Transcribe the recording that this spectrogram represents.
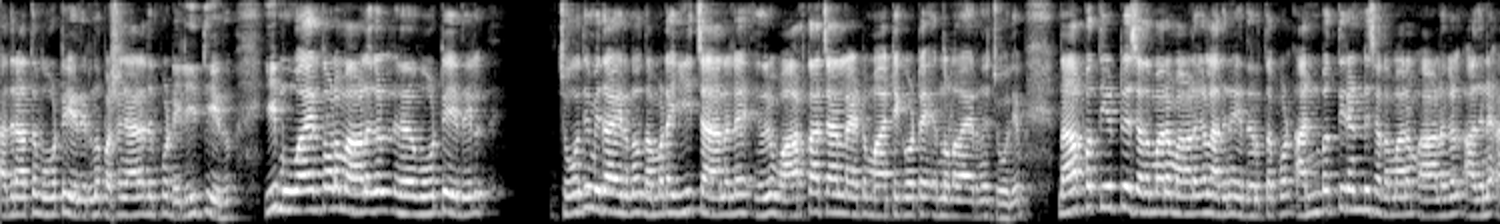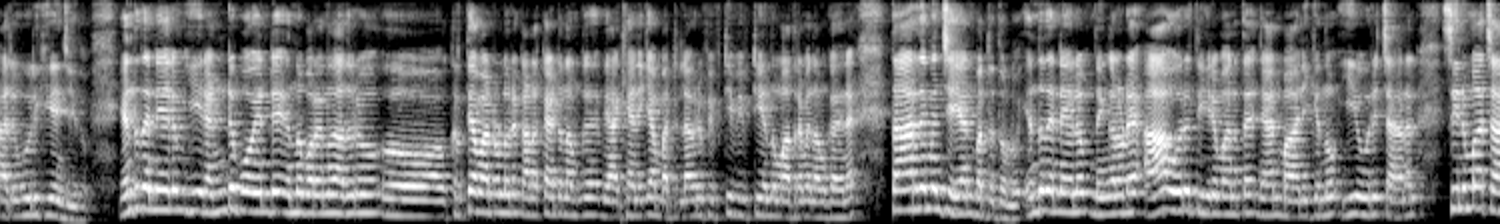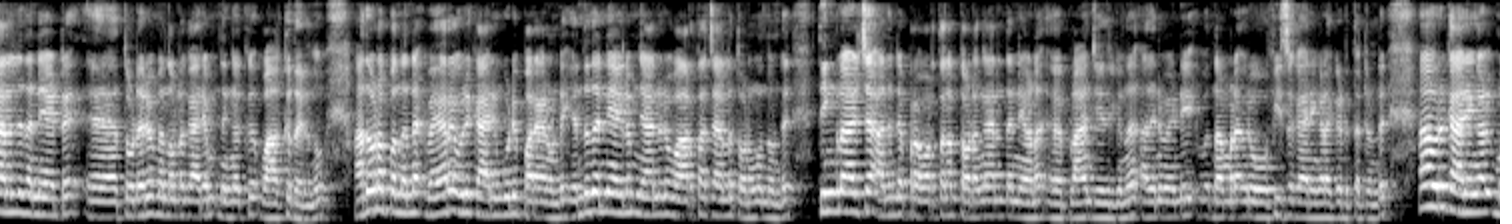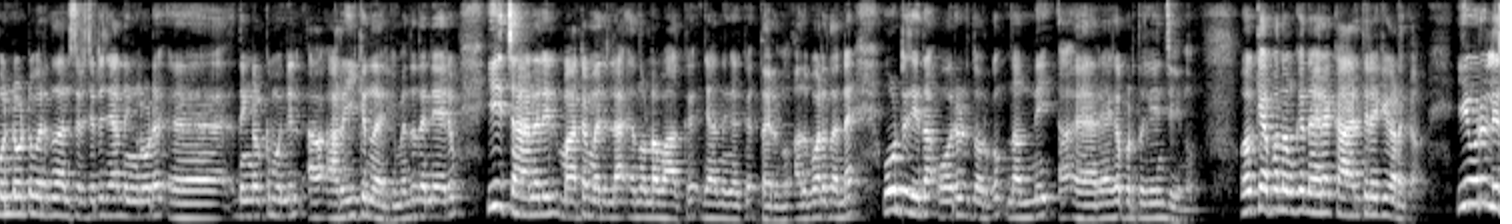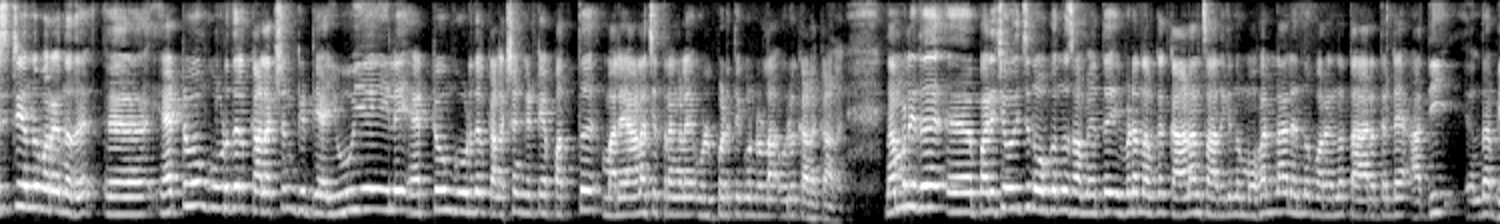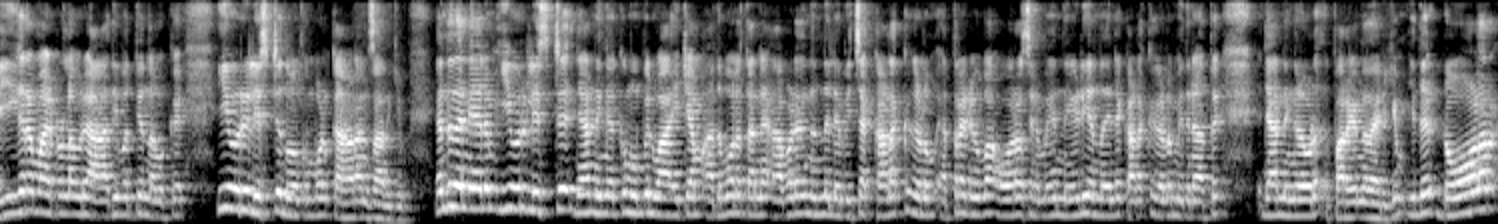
അതിനകത്ത് വോട്ട് ചെയ്തിരുന്നു. പക്ഷെ ഞാനതിപ്പോൾ ഡിലീറ്റ് ചെയ്തു. ഈ മൂവായിരത്തോളം ആളുകൾ വോട്ട് ചെയ്തതിൽ ചോദ്യം ഇതായിരുന്നു. നമ്മുടെ ഈ ചാനൽ ഒരു വാർത്താ ചാനലായിട്ട് മാറ്റിക്കോട്ടെ എന്നുള്ളതായിരുന്നു ചോദ്യം. നാൽപ്പത്തിയെട്ട് ശതമാനം ആളുകൾ അതിനെ എതിർത്തപ്പോൾ അൻപത്തിരണ്ട് ശതമാനം ആളുകൾ അതിനെ അനുകൂലിക്കുകയും ചെയ്തു. എന്ത് തന്നെയാലും ഈ രണ്ട് പോയിന്റ് എന്ന് പറയുന്നത് അതൊരു ഏഹ്, കൃത്യമായിട്ടുള്ള ഒരു കണക്കായിട്ട് നമുക്ക് വ്യാഖ്യാനിക്കാൻ പറ്റില്ല. ഒരു ഫിഫ്റ്റി ഫിഫ്റ്റി എന്ന് മാത്രമേ നമുക്ക് അതിനെ താരതമ്യം ചെയ്യാൻ പറ്റത്തുള്ളൂ. എന്ത് തന്നെയാലും നിങ്ങളുടെ ആ ഒരു തീരുമാനത്തെ ഞാൻ മാനിക്കുന്നു. ഈ ഒരു ചാനൽ സിനിമ ചാനൽ തന്നെയായിട്ട് തുടരും എന്നുള്ള കാര്യം നിങ്ങൾക്ക് വാക്ക് തരുന്നു. അതോടൊപ്പം തന്നെ വേറെ ഒരു കാര്യം കൂടി പറയാനുണ്ട്. എന്ത് തന്നെയായാലും ഞാനൊരു വാർത്താ ചാനൽ തുടങ്ങുന്നുണ്ട്. തിങ്കളാഴ്ച അതിന്റെ പ്രവർത്തനം തുടങ്ങാൻ തന്നെയാണ് പ്ലാൻ ചെയ്തിരിക്കുന്നത്. അതിനുവേണ്ടി നമ്മുടെ ഒരു ഓഫീസ് കാര്യങ്ങളൊക്കെ എടുത്തിട്ടുണ്ട്. ആ ഒരു കാര്യങ്ങൾ മുന്നോട്ട് വരുന്നതനുസരിച്ചിട്ട് ഞാൻ നിങ്ങളോട് നിങ്ങൾക്ക് മുന്നിൽ അറിയിക്കുന്നതായിരിക്കും. എന്ത് തന്നെയായാലും ഈ ചാനലിൽ മാറ്റം വരില്ല എന്നുള്ള വാക്ക് ഞാൻ നിങ്ങൾക്ക് തരുന്നു. അതുപോലെ തന്നെ വോട്ട് ചെയ്ത ഓരോരുത്തർക്കും നന്ദി രേഖപ്പെടുത്തുകയും ചെയ്യുന്നു. ഓക്കെ അപ്പോൾ നമുക്ക് നേരെ കാര്യത്തിലേക്ക് കിടക്കാം. ഈ ഒരു ലിസ്റ്റ് എന്ന് പറയുന്നത് ഏറ്റവും കൂടുതൽ കളക്ഷൻ കിട്ടിയ യു എയിലെ ഏറ്റവും കൂടുതൽ കളക്ഷൻ കിട്ടിയ പത്ത് മലയാള ചിത്രങ്ങളെ ഉൾപ്പെടുത്തിക്കൊണ്ടുള്ള ഒരു കണക്കാണ്. നമ്മളിത് പരിശോധിച്ച് നോക്കുന്ന സമയത്ത് ഇവിടെ നമുക്ക് കാണാൻ സാധിക്കുന്ന മോഹൻലാൽ എന്ന് പറയുന്ന താരത്തിന്റെ അതി എന്താ ഭീകരമായിട്ടുള്ള ഒരു ആധിപത്യം നമുക്ക് ഈ ഒരു ലിസ്റ്റ് നോക്കുമ്പോൾ കാണാൻ സാധിക്കും. എന്ത് തന്നെയാലും ഈ ഒരു ലിസ്റ്റ് ഞാൻ നിങ്ങൾക്ക് മുമ്പിൽ വായിക്കാം. അതുപോലെ തന്നെ അവിടെ നിന്ന് ലഭിച്ച കണക്കുകളും എത്ര രൂപ ഓരോ സിനിമയും നേടി എന്നതിന്റെ കണക്കുകളും ഇതിനകത്ത് ഞാൻ നിങ്ങളോട് പറയുന്നതായിരിക്കും. ഇത് ഡോളർ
